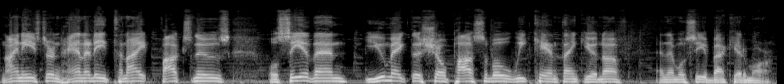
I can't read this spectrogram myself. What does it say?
Nine Eastern, Hannity tonight, Fox News. We'll see you then. You make this show possible. We can't thank you enough. And then we'll see you back here tomorrow.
